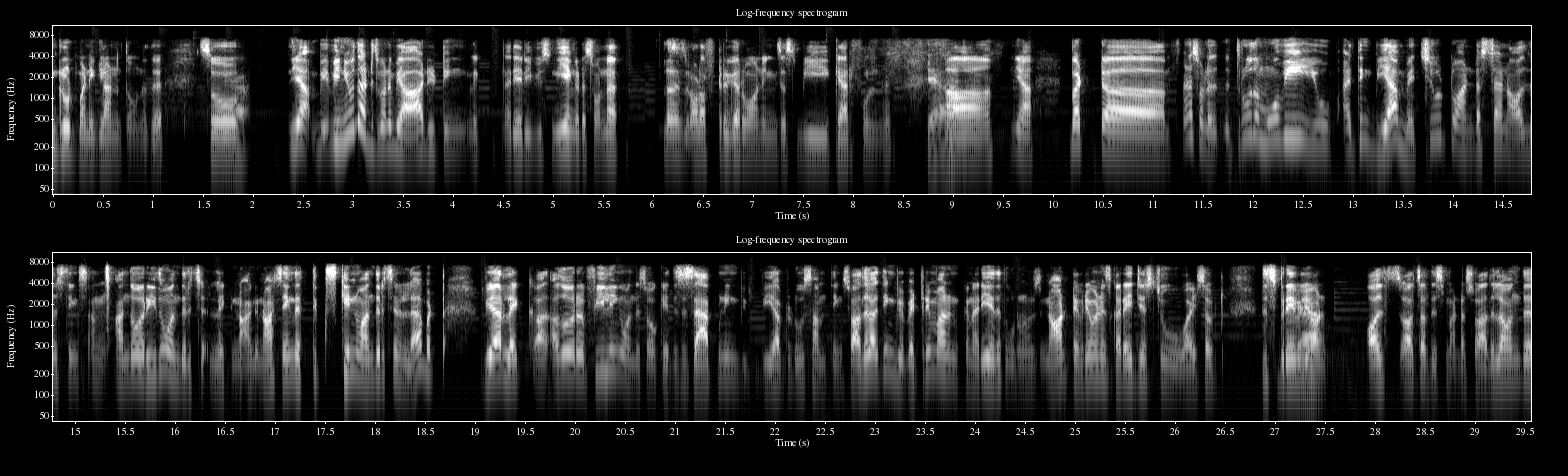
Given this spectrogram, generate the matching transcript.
include பண்ணிக்கலாம்னு தோணுது. So yeah we knew that it's gonna be hard hitting like நிறைய ரிவ்யூஸ் நீ என்கிட்ட சொன்ன lot of trigger warning just be கேர்ஃபுல்னு யா பட் என்ன சொல்றது? Through the movie you I think we have mature to understand all this things அந்த ஒரு இது வந்துருச்சு. Like not saying the thick skin வந்துருச்சுன்னு இல்லை பட் வி ஆர் லைக் அது ஒரு ஃபீலிங் வந்துச்சு. Okay this is happening we have to do something so அதில் ஐ திங்க் வெற்றிமாறனுக்கு நிறைய எது கொடுக்கணும். Not everyone is courageous to voice out this bravely. On all sorts of this matter so அதில் வந்து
